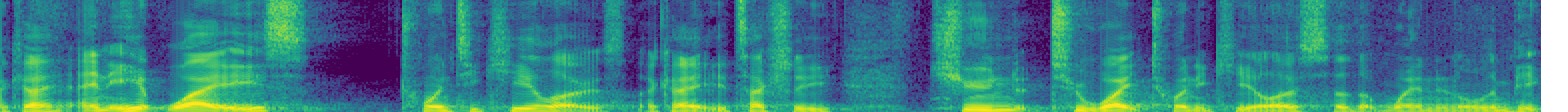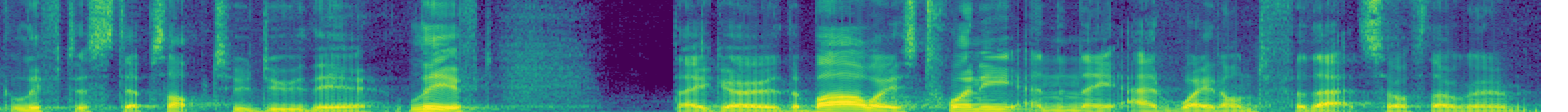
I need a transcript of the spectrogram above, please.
okay? And it weighs 20 kilos, okay? It's actually tuned to weight 20 kilos so that when an Olympic lifter steps up to do their lift, they go, the bar weighs 20 and then they add weight onto for that. So if they were going to,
